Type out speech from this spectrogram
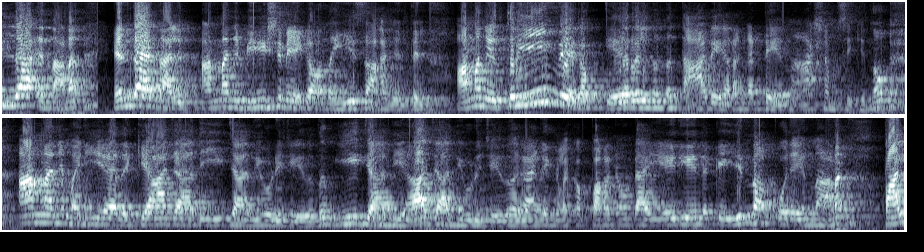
ഇല്ല എന്നാണ്. എന്തായിരുന്നാലും അണ്ണന് ഭീഷണിയൊക്കെ വന്ന ഈ സാഹചര്യത്തിൽ അണ്ണൻ എത്രയും വേഗം ഏറിൽ നിന്ന് താഴെ ഇറങ്ങട്ടെ എന്ന് ആശംസിക്കുന്നു. അണ്ണന് മര്യാദ മര്യാദയ്ക്ക് ആ ജാതി ഈ ജാതിയോട് ചെയ്തതും ഈ ജാതി ആ ജാതിയോട് ചെയ്ത കാര്യങ്ങളൊക്കെ പറഞ്ഞുകൊണ്ട് ആ ഏരിയയിലൊക്കെ ഇരുന്നാൽ പോലെ എന്നാണ് പല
